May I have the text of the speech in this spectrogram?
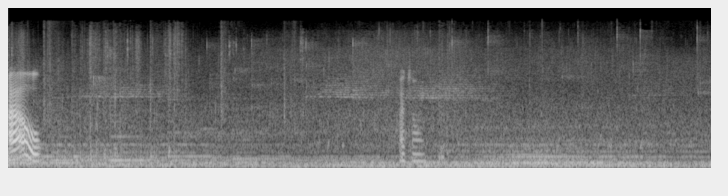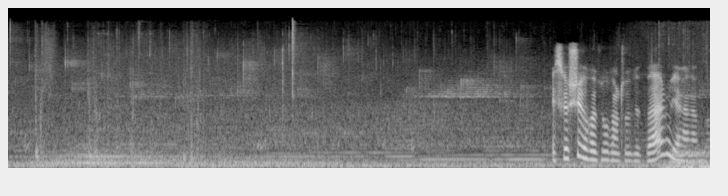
Ah oh Attends. Est-ce que je suis de retour dans le truc de balle ou il a rien à voir?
